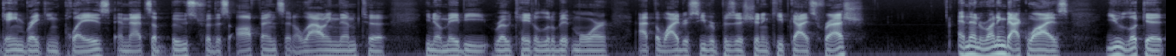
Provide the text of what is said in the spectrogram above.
game-breaking plays, and that's a boost for this offense and allowing them to, you know, maybe rotate a little bit more at the wide receiver position and keep guys fresh. And then running back wise, you look at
